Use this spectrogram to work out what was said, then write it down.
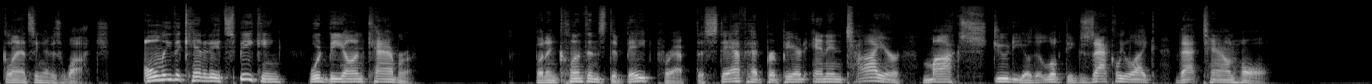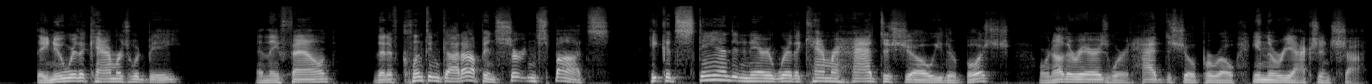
glancing at his watch. Only the candidate speaking would be on camera. But in Clinton's debate prep, the staff had prepared an entire mock studio that looked exactly like that town hall. They knew where the cameras would be, and they found that if Clinton got up in certain spots, he could stand in an area where the camera had to show either Bush or in other areas where it had to show Perot in the reaction shot.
